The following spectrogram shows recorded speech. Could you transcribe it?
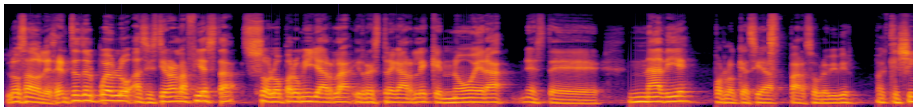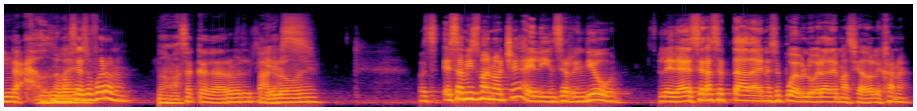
los adolescentes del pueblo asistieron a la fiesta solo para humillarla y restregarle que no era este, nadie por lo que hacía para sobrevivir. ¿Para qué chingados? Nomás eso fueron, ¿no? Nomás a cagar el palo, güey. Pues esa misma noche, Aileen se rindió. La idea de ser aceptada en ese pueblo era demasiado lejana.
